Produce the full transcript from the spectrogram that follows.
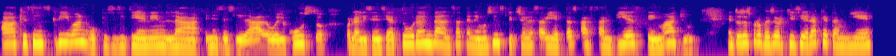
a que se inscriban o que si tienen la necesidad o el gusto por la licenciatura en danza, tenemos inscripciones abiertas hasta el 10 de mayo. Entonces, profesor, quisiera que también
